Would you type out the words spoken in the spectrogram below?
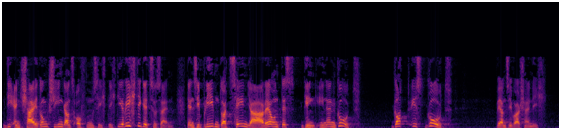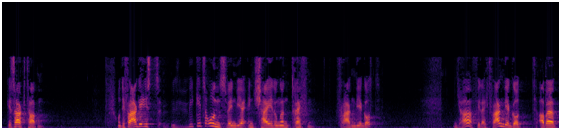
die Entscheidung schien ganz offensichtlich die richtige zu sein, denn sie blieben dort zehn Jahre und es ging ihnen gut. Gott ist gut, werden sie wahrscheinlich gesagt haben. Und die Frage ist, wie geht es uns, wenn wir Entscheidungen treffen? Fragen wir Gott? Ja, vielleicht fragen wir Gott, aber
